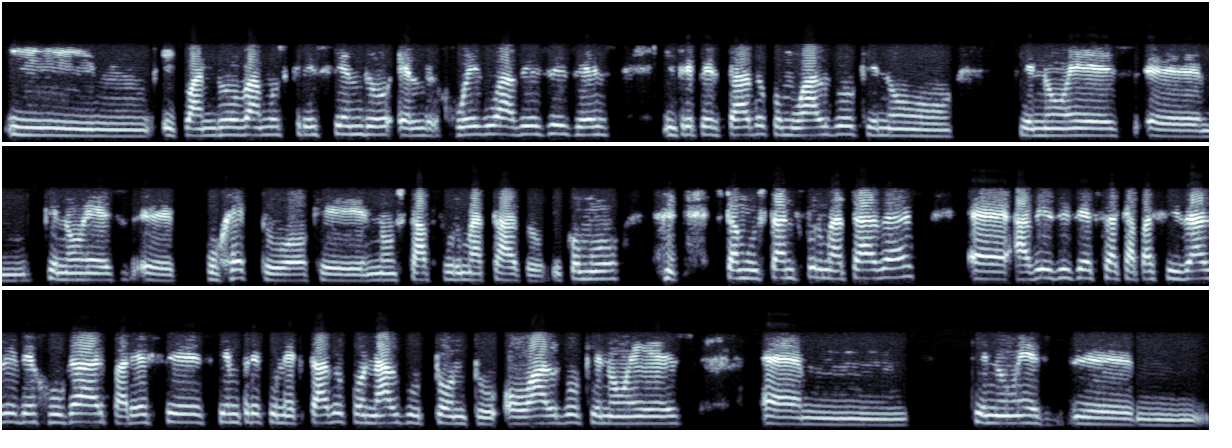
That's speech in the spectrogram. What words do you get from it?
Y, cuando vamos creciendo, el juego a veces es interpretado como algo que no que no es eh, que no es eh, correcto o que no está formatado y como estamos tan formatadas eh, a veces esa capacidad de jugar parece siempre conectado con algo tonto o algo que no es um, que no es um,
